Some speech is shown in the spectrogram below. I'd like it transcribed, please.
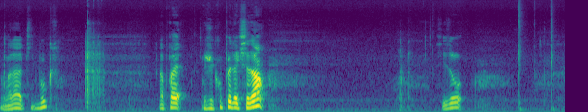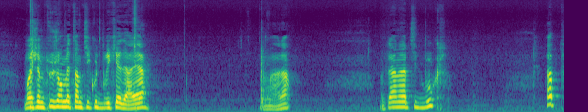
Voilà la petite boucle. Après, je vais couper l'excédent. Ciseaux. Moi, j'aime toujours mettre un petit coup de briquet derrière. Voilà. Donc là, on a la petite boucle. Hop.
